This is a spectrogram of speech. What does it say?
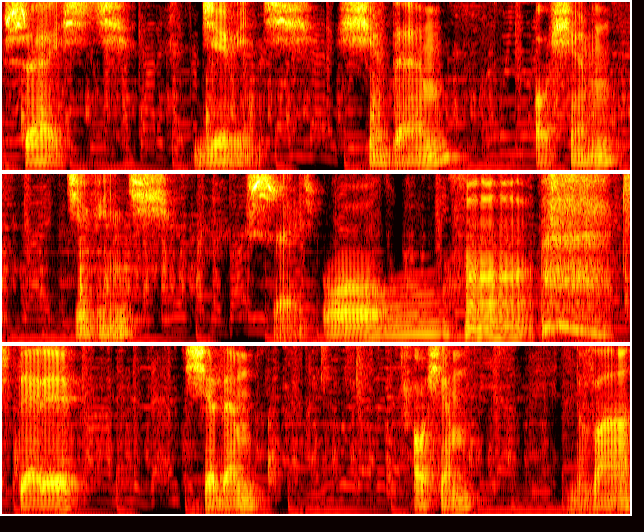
6, 9, 7, 8, 9, 6, o, 4, 7, 8, 2,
